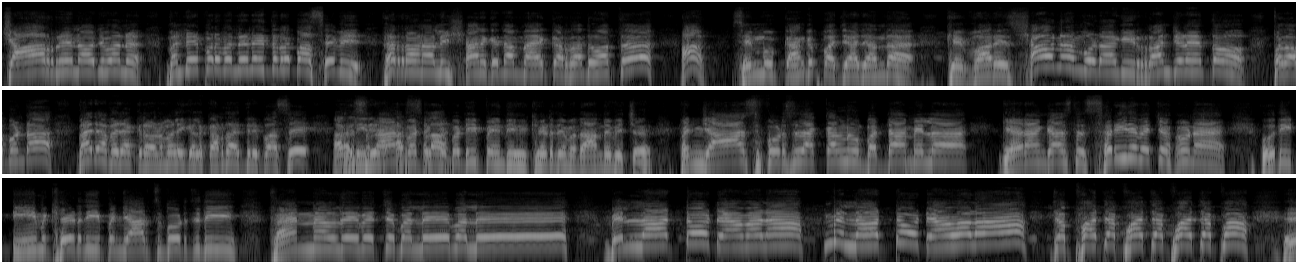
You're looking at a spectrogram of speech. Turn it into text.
ਚਾਰ ਨੇ ਨੌਜਵਾਨ। ਬੰਨੇ ਪਰ ਬੰਨੇ ਨੇ ਇਧਰ ਪਾਸੇ ਵੀ। ਫਿਰ ਰਾਣਾ ਅਲੀ ਸ਼ਾਨ ਕਹਿੰਦਾ ਮੈਂ ਕਰਦਾ ਦੋ ਹੱਥ। ਹਾਂ ਸਿੰਮੂ ਕੰਗ ਭੱਜਿਆ ਜਾਂਦਾ ਕਿ ਵਾਰਿਸ ਸ਼ਾਹ ਨਾ ਮੁੜਾਂਗੀ ਰਾਂਝਣੇ ਤੋਂ। ਪਤਾ ਮੁੰਡਾ ਬਹਿਜਾ ਬਹਿਜਾ ਕਰਾਉਣ ਵਾਲੀ ਗੱਲ ਕਰਦਾ ਇਧਰ ਪਾਸੇ। ਅਗਲੀ ਅਰਸਲਾਨ ਵੱਟ। ਕਬੱਡੀ ਪੈਂਦੀ ਹੋਈ ਖੇਡ ਦੇ ਮੈਦਾਨ ਦੇ ਵਿੱਚ। ਪੰਜਾਬ ਸਪੋਰਟਸ ਦਾ ਕੱਲ ਨੂੰ ਵੱਡਾ ਮੇਲਾ 11 ਅਗਸਤ ਸਰੀ ਦੇ ਵਿੱਚ ਹੋਣਾ। ਉਹਦੀ ਟੀਮ ਖੇਡਦੀ ਪੰਜਾਬ ਸਪੋਰਟਸ ਦੀ। ਫਾਈਨਲ ਦੇ ਵਿੱਚ ਬੱਲੇ ਬੱਲੇ ਬਿੱਲਾ ਢੋਡਿਆਂ ਵਾਲਾ ਮਿੱਲਾ ਢੋਡਿਆਂ ਵਾਲਾ। ਜੱਫਾ ਜੱਫਾ ਜੱਫਾ ਜੱਫਾ। ਏ।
